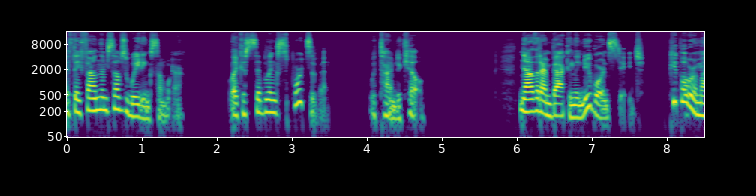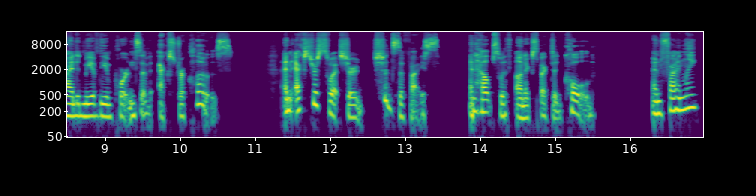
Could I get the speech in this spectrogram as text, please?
if they found themselves waiting somewhere, like a sibling sports event with time to kill. Now that I'm back in the newborn stage, people reminded me of the importance of extra clothes. An extra sweatshirt should suffice and helps with unexpected cold. And finally,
